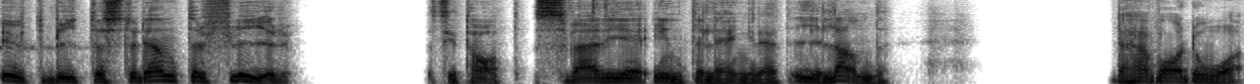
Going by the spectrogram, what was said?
Utbytesstudenter flyr. Citat, Sverige är inte längre ett iland. Det här var då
